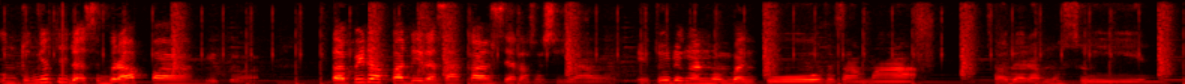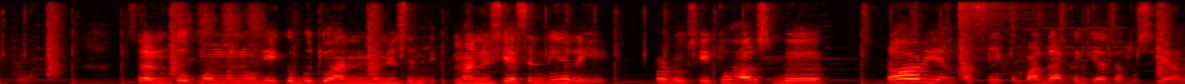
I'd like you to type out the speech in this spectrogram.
untungnya tidak seberapa gitu. Tapi dapat dirasakan secara sosial, yaitu dengan membantu sesama saudara muslim gitu. Selain untuk memenuhi kebutuhan manusia, sendiri, produksi itu harus berorientasi kepada kegiatan sosial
